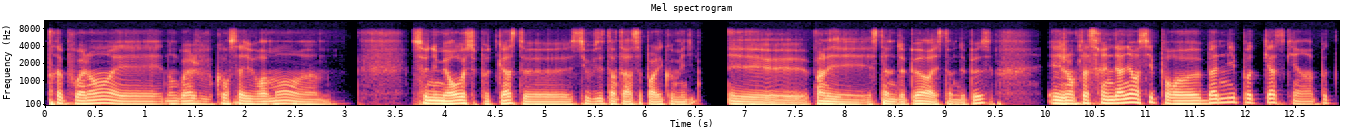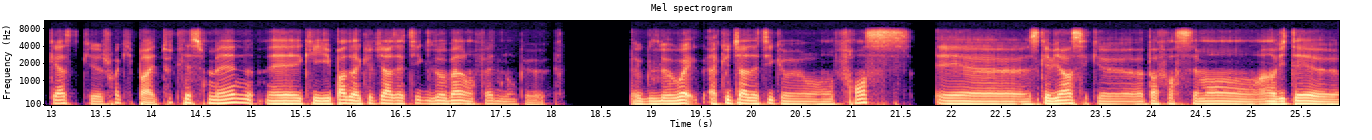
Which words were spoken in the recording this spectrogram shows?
très poilant. Et donc voilà, je vous conseille vraiment euh, ce numéro, ce podcast, euh, si vous êtes intéressé par les comédies. Et euh, enfin les stand-uppers et stand-uppeuses. Et j'en placerai une dernière aussi pour euh, Bad Me Podcast, qui est un podcast que je crois qui paraît toutes les semaines, et qui parle de la culture asiatique globale en fait. Donc, euh, euh, la culture asiatique euh, en France. Et ce qui est bien, c'est qu'elle va pas forcément inviter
